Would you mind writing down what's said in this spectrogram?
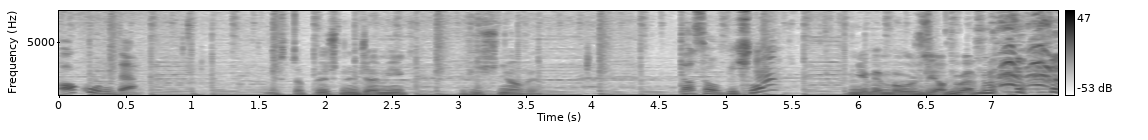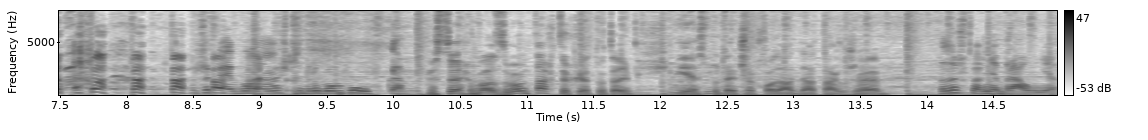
O kurde, Jest to pyszny dżemik wiśniowy. to są wiśnie? Nie wiem, bo już zjadłem. Poczekaj, bo mam jeszcze drugą połówkę. Wiesz co, ja chyba złą taktykę tutaj. Jest tutaj czekolada także. To też pewnie brownie.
